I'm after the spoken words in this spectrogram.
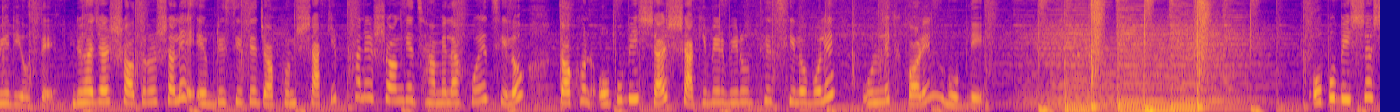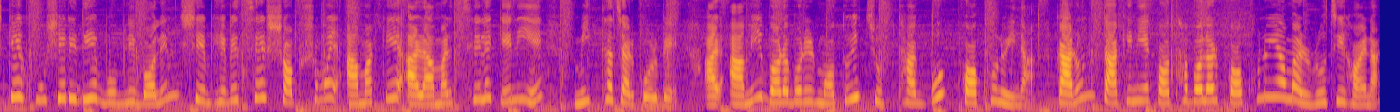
ভিডিওতে। দুই হাজার সতেরো সালে এফডিসিতে যখন সাকিব খানের সঙ্গে ঝামেলা হয়েছিল, তখন অপবিশ্বাস সাকিবের বিরুদ্ধে ছিল বলে উল্লেখ করেন বুবলি। অপু বিশ্বাসকে হুঁশিয়ারি দিয়ে বুবলি বলেন, সে ভেবেছে সবসময় আমাকে আর আমার ছেলেকে নিয়ে মিথ্যাচার করবে। আর আমি বরাবরের মতোই চুপ থাকব কখনোই না। কারণ তাকে নিয়ে কথা বলার কখনোই আমার রুচি হয় না।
